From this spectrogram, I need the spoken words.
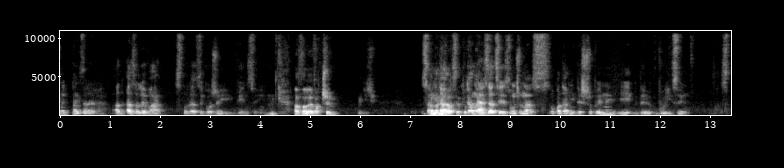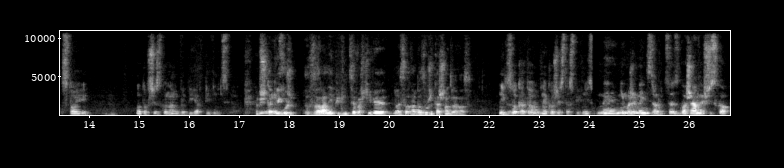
No i Tak zalewa. a, a zalewa 100 razy gorzej i więcej. Mhm. A zalewa czym? powiedzieć. Kanalizacja, to- kanalizacja jest złączona z opadami deszczowymi i gdy w ulicy stoi, no to wszystko nam wybija w piwnicy. Przy takiej uż... zalanie piwnicy właściwie no jest ona bezużyteczna dla Was. Nikt z lokatorów nie korzysta z piwnicy. My nie możemy nic zrobić, co zgłaszamy, wszystko,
